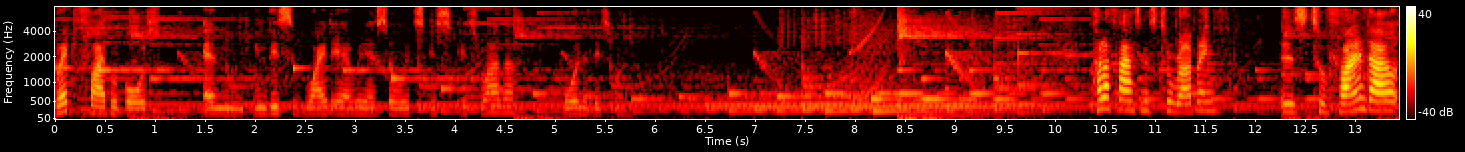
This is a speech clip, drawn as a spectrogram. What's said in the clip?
red fiber balls and in this white area, so it's, it's, it's rather poorly this one. Color fastness to rubbing is to find out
